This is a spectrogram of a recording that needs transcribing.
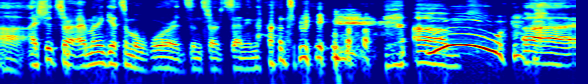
uh, I should start. I'm going to get some awards and start sending them out to people. um, uh,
